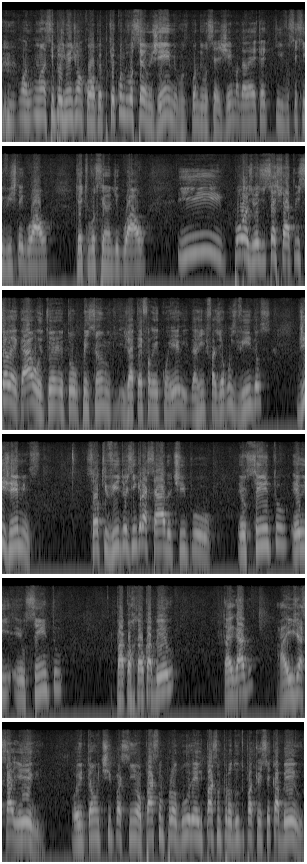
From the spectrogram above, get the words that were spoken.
uma, uma- simplesmente uma cópia. Porque quando você é um gêmeo, quando você é gêmeo, a galera quer que você se vista igual, quer que você ande igual. E, pô, às vezes isso é chato, isso é legal. Eu tô, eu tô pensando, já até falei com ele, da gente fazer alguns vídeos de gêmeos. Só que vídeos engraçados, tipo, eu sento, eu, eu sento pra cortar o cabelo, tá ligado? Aí já sai ele. Ou então, tipo assim, ó, passa um produto, ele passa um produto pra crescer cabelo.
